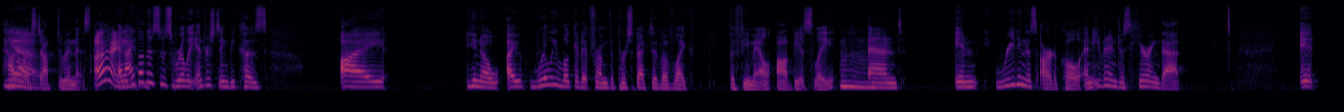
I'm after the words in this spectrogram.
How do I stop doing this? All right. And I thought this was really interesting because I, you know, I really look at it from the perspective of like the female, obviously. Mm-hmm. And in reading this article and even in just hearing that, it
